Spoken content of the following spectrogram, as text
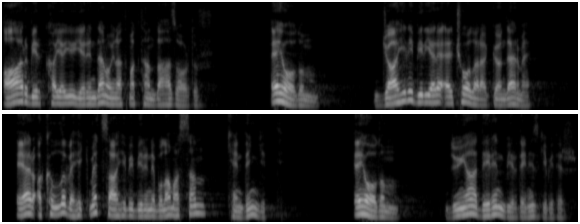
ağır bir kayayı yerinden oynatmaktan daha zordur. Ey oğlum! Cahili bir yere elçi olarak gönderme. Eğer akıllı ve hikmet sahibi birini bulamazsan, kendin git. Ey oğlum! Dünya derin bir deniz gibidir.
